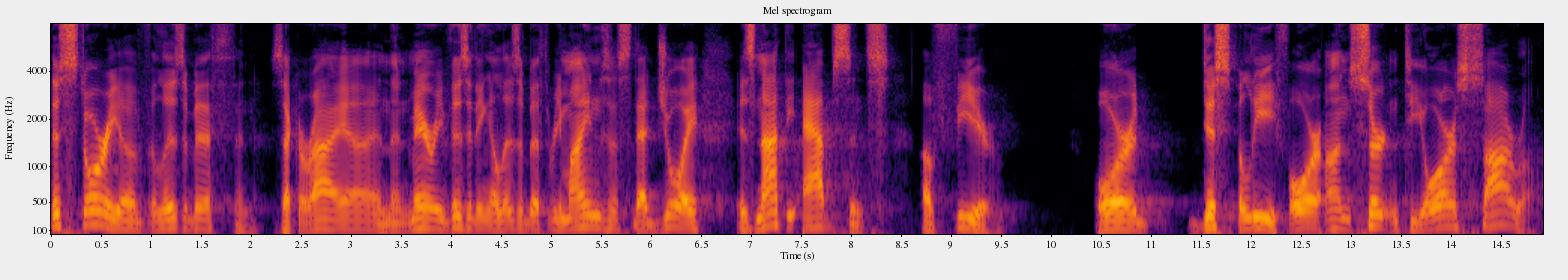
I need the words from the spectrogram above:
This story of Elizabeth and Zechariah and then Mary visiting Elizabeth reminds us that joy is not the absence of fear or disbelief or uncertainty or sorrow.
